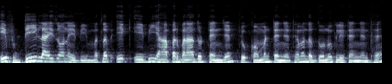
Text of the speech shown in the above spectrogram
If D lies on A B मतलब एक ए बी यहाँ पर बना दो टेंजेंट जो कॉमन टेंजेंट है मतलब दोनों के लिए टेंजेंट है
